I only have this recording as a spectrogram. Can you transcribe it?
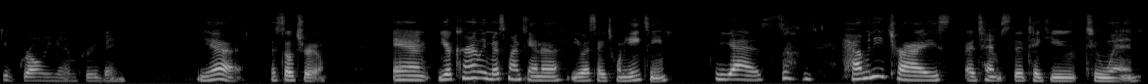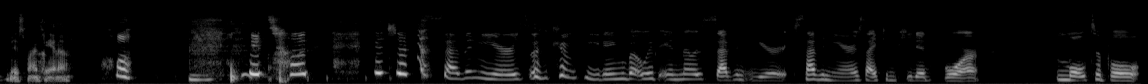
keep growing and improving. Yeah, it's so true. And you're currently Miss Montana USA 2018. Yes. How many tries attempts did it take you to win Miss Montana? it took it took seven years of competing, but within those seven year seven years, I competed for multiple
